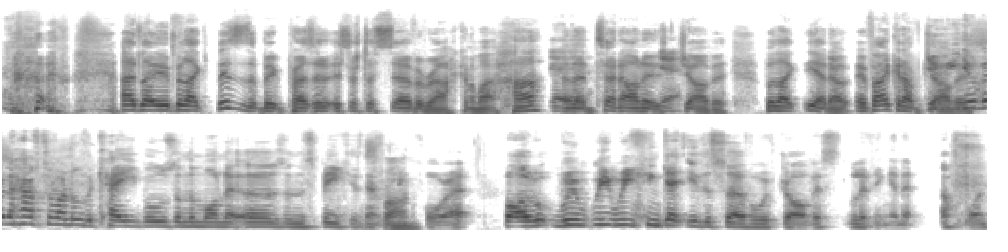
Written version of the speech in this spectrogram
I'd like it'd be like, this is a big present. It's just a server rack, and I'm like, huh? Yeah, and then turn it on, it's yeah. Jarvis. But like, you know, if I could have Jarvis, you're going to have to run all the cables and the monitors and the speakers and everything fine. for it. But I, we, we we can get you the server with Jarvis living in it. That's fine.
